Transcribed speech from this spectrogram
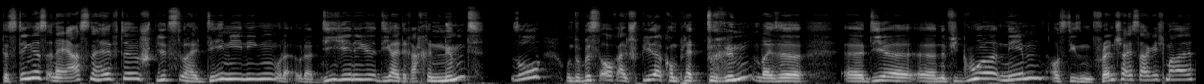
das Ding ist, in der ersten Hälfte spielst du halt denjenigen oder, oder diejenige, die halt Rache nimmt, so, und du bist auch als Spieler komplett drin, weil sie äh, dir äh, eine Figur nehmen aus diesem Franchise, sage ich mal,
